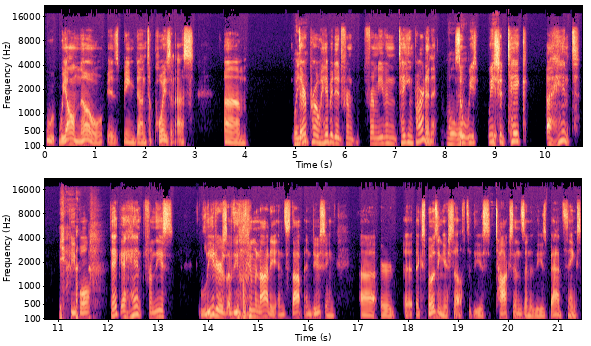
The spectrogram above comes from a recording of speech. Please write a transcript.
w- we all know is being done to poison us um, Well, they're you- prohibited from from even taking part in it. Well, so we we should take a hint, Yeah. people. take a hint from these leaders of the Illuminati and stop inducing uh, or uh, exposing yourself to these toxins and to these bad things.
